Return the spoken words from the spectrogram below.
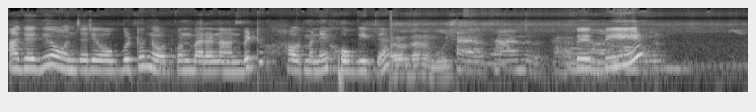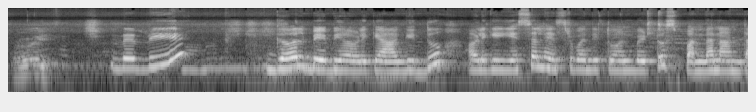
ಹಾಗಾಗಿ ಒಂದ್ಸರಿ ಹೋಗ್ಬಿಟ್ಟು ನೋಡ್ಕೊಂಡು ಬರೋಣ ಅಂದ್ಬಿಟ್ಟು ಅವ್ರ ಮನೆಗೆ ಹೋಗಿದ್ದೆ. ಬೇಬಿ? ಬೇಬಿ? ಗರ್ಲ್ ಬೇಬಿ ಅವಳಿಗೆ ಆಗಿದ್ದು, ಅವಳಿಗೆ ಎಸ್ ಎಲ್ ಹೆಸರು ಬಂದಿತ್ತು ಅಂದ್ಬಿಟ್ಟು ಸ್ಪಂದನ ಅಂತ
